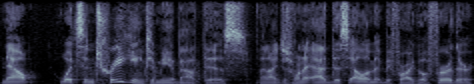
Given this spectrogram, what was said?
Now, What's intriguing to me about this, and I just want to add this element before I go further,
